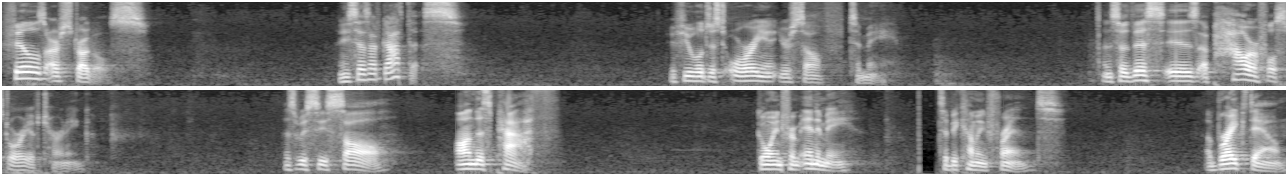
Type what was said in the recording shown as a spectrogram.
fills our struggles. And He says, I've got this. If you will just orient yourself to me. And so, this is a powerful story of turning as we see Saul on this path, going from enemy to becoming friend. A breakdown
